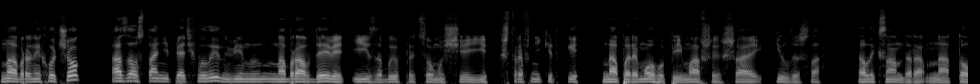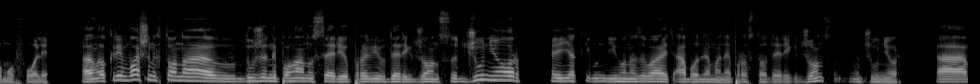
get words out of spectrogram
набраних очок. А за останні 5 хвилин він набрав 9 і забив при цьому ще й штрафні кітки на перемогу, піймавши Шай Кілдерса Олександра на тому фолі. А, окрім Вашингтона, дуже непогану серію провів Дерік Джонс Джуніор, як його називають, або для мене просто Дерік Джонс Джуніор. А,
